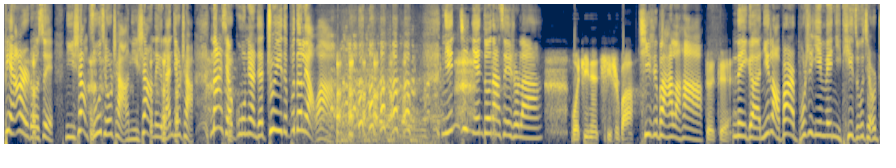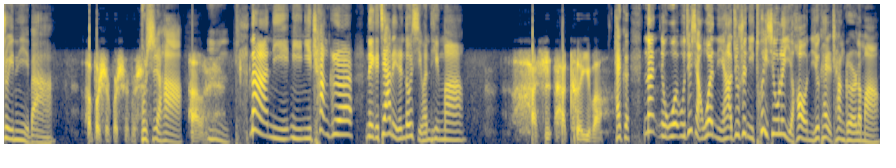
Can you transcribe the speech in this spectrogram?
变二十多岁，你上足球场，你上那个篮球场，那小姑娘这追的不得了啊！您今年多大岁数了？我今年七十八，七十八了哈。对对，那个，你老伴儿不是因为你踢足球追的你吧？啊，不是不是不是不是哈。啊，嗯，那你你你唱歌，那个家里人都喜欢听吗？还是还可以吧？还可，那我我就想问你哈，就是你退休了以后，你就开始唱歌了吗？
